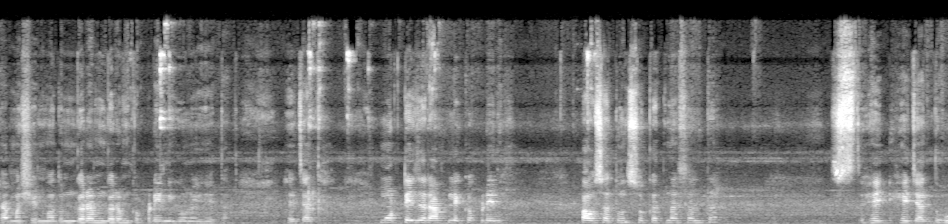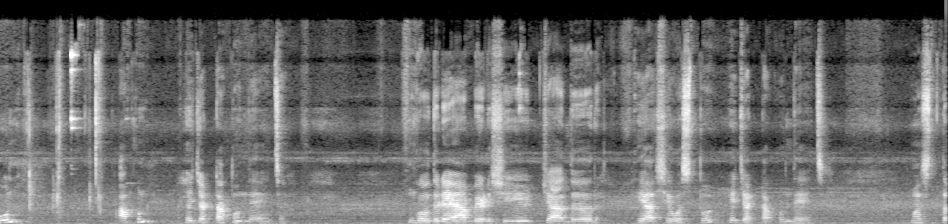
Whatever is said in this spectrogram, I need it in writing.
ह्या मशीनमधून गरम गरम कपडे निघून येतात. ह्याच्यात मोठे जर आपले कपडे पावसातून सुकत नसेल तर हे ह्याच्यात धुवून आपण ह्याच्यात टाकून द्यायचं. गोदड्या बेडशीट चादर हे असे वस्तू ह्याच्यात टाकून द्यायचे. मस्त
